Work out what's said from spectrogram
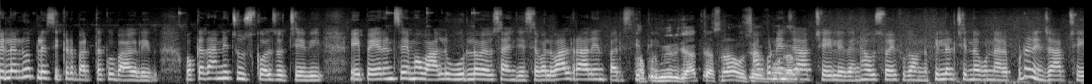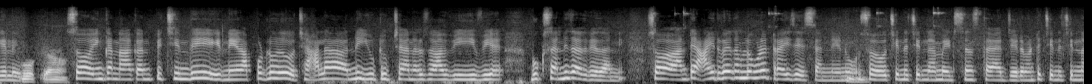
పిల్లలు ప్లస్ ఇక్కడ భర్తకు బాగలేదు. ఒకదాన్నే చూసుకోవాల్సి వచ్చేది. ఈ పేరెంట్స్ ఏమో వాళ్ళు ఊర్లో వ్యవసాయం చేసేవాళ్ళు. వాళ్ళు రాలేని పరిస్థితి. అప్పుడు నేను జాబ్ చేయలేదండి. హౌస్ వైఫ్గా ఉన్న. పిల్లలు చిన్నగా ఉన్నప్పుడు నేను జాబ్ చేయలేదు. సో ఇంకా నాకు అనిపించింది నేను అప్పుడు చాలా అన్ని యూట్యూబ్ ఛానల్స్ అవి ఇవి బుక్స్ అన్ని చదివేదాన్ని. సో అంటే ఆయుర్వేదంలో కూడా ట్రై చేశాను నేను. సో చిన్న చిన్న మెడిసిన్స్ తయారు చేయడం అంటే చిన్న చిన్న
